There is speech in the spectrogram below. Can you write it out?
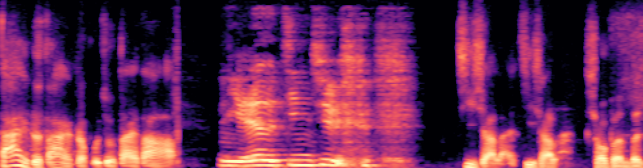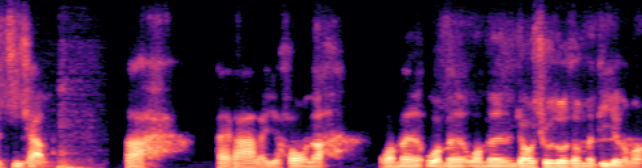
带着带着不就带大了？你爷爷的金句，记下来，记下来，小本本记下来。啊，带大了以后呢？我们我们我们要求都这么低了吗？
